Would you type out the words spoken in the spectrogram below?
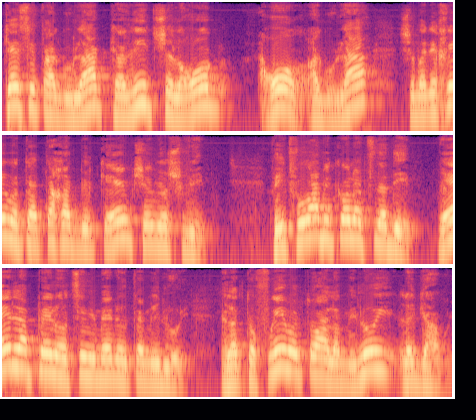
כסת רגולה, כרית של עור, עור עגולה, שמניחים אותה תחת ברכיהם כשהם יושבים. והיא תפורה מכל הצדדים. ואין לפה להוציא ממנו את המילוי, אלא תופרים אותו על המילוי לגמרי.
